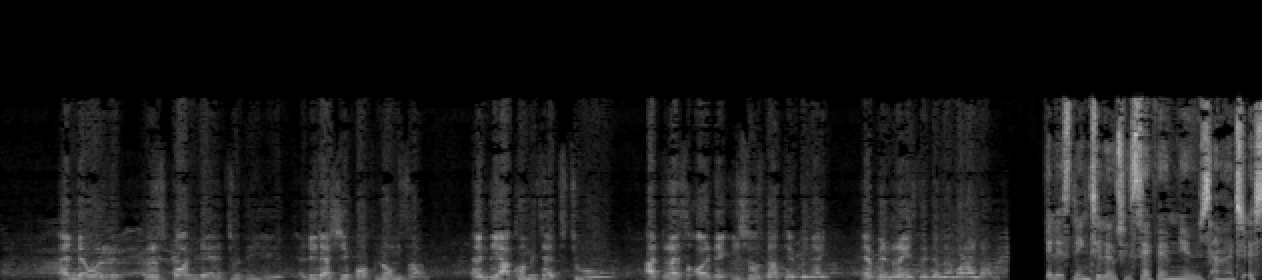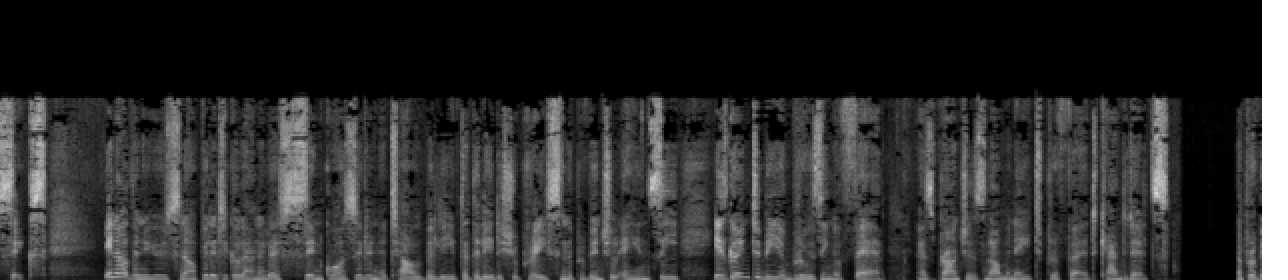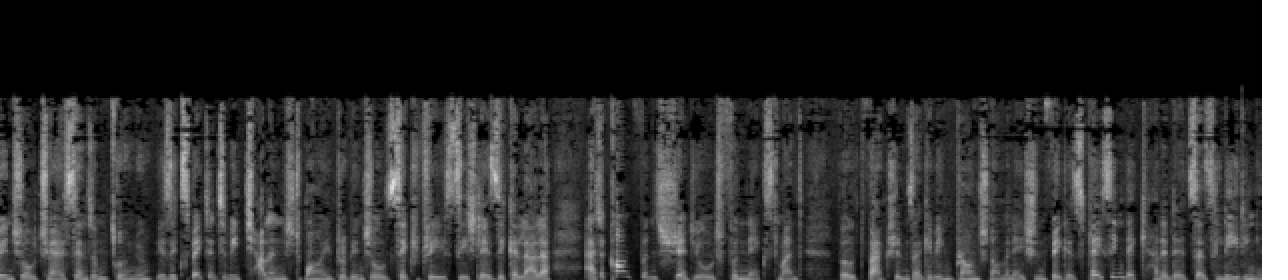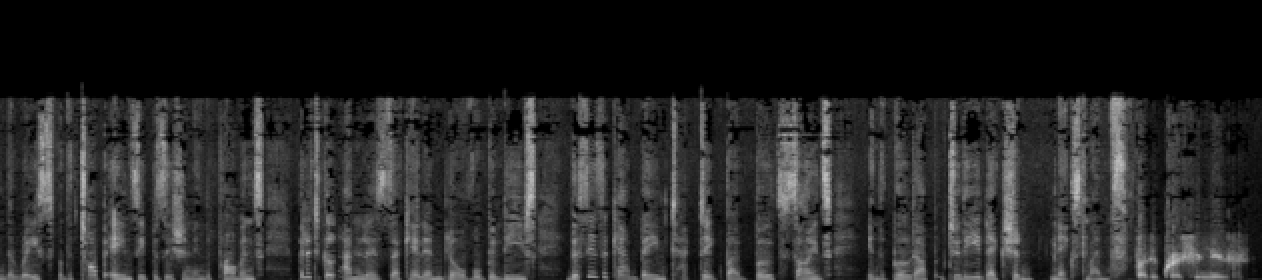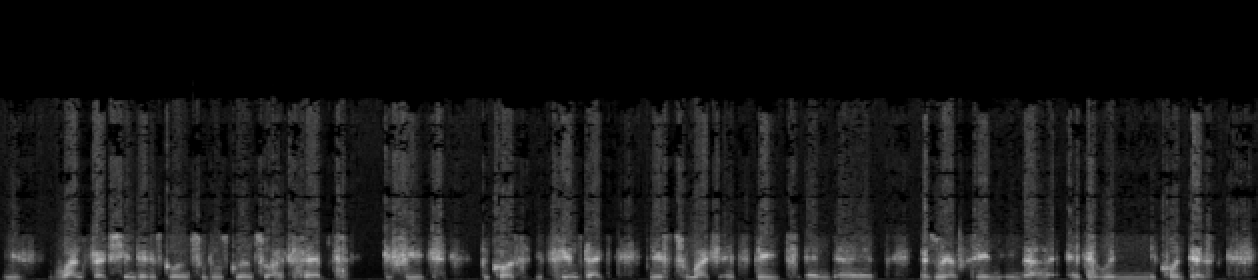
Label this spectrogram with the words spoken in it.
and they will re- respond uh, to the leadership of NUMSA, and they are committed to address all the issues that have been, have been raised in the memorandum. You're listening to Lotus FM News at 6. In other news now, political analysts in KwaZulu-Natal believe that the leadership race in the provincial ANC is going to be a bruising affair as branches nominate preferred candidates. Provincial chair, Senzo Mchunu, is expected to be challenged by Provincial Secretary Sihle Zikalala at a conference scheduled for next month. Both factions are giving branch nomination figures, placing their candidates as leading in the race for the top ANC position in the province. Political analyst Zakhele Ndlovu believes this is a campaign tactic by both sides in the build-up to the election next month. But the question is, is one faction that is going to lose going to accept defeat because it seems like there's too much at stake and uh, as we have seen in the eThekwini contest,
